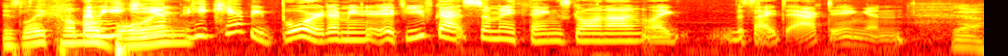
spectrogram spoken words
Is Lake Como I mean, he boring? can't he can't be bored. I mean, if you've got so many things going on, like besides acting and yeah. I'm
